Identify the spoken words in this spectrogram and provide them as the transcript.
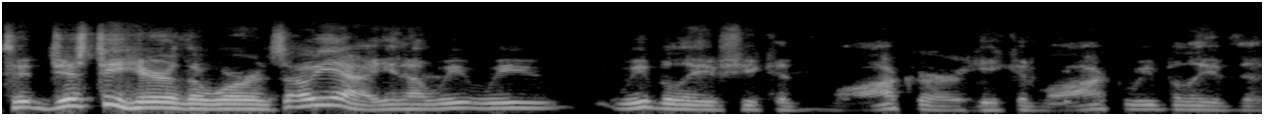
to just to hear the words oh yeah you know we we we believe she could walk or he could walk we believe that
